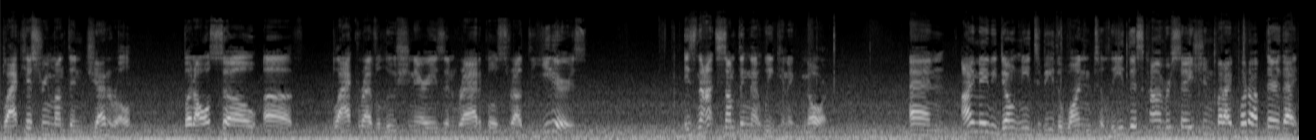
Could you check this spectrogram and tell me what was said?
Black History Month in general, but also of black revolutionaries and radicals throughout the years, is not something that we can ignore. And I maybe don't need to be the one to lead this conversation, but I put up there that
